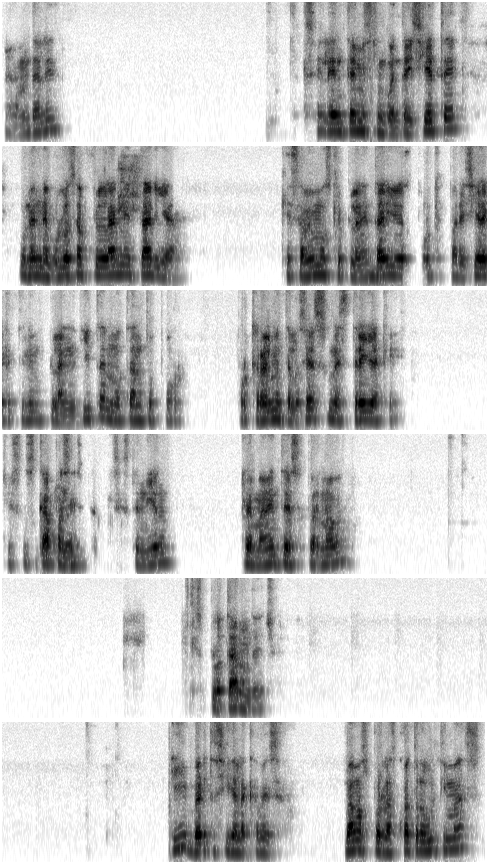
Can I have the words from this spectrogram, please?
Ándale. Excelente, M57, una nebulosa planetaria, que sabemos que planetario es porque pareciera que tiene un planetita, no tanto por porque realmente lo sea, es una estrella que, sus capas se, extendieron. Remanente de supernova. Explotaron, de hecho. Y Berta sigue a la cabeza. Vamos por las cuatro últimas.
